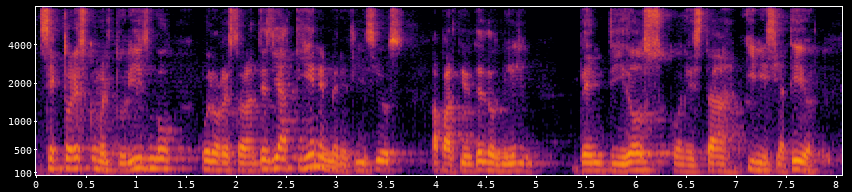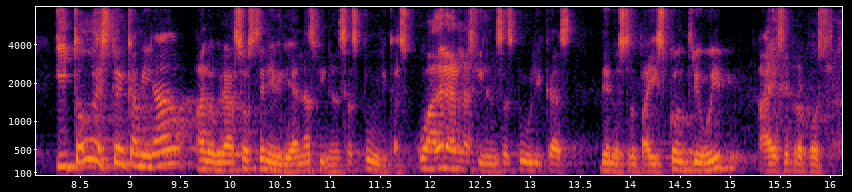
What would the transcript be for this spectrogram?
Sectores como el turismo o los restaurantes ya tienen beneficios a partir del 2022 con esta iniciativa. Y todo esto encaminado a lograr sostenibilidad en las finanzas públicas, cuadrar las finanzas públicas de nuestro país, contribuir a ese propósito.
